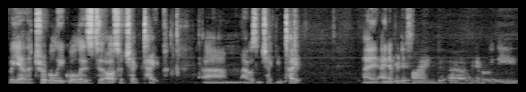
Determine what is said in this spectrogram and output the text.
But yeah, the triple equal is to also check type. Um, I wasn't checking type. I, I never defined, uh, we never really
